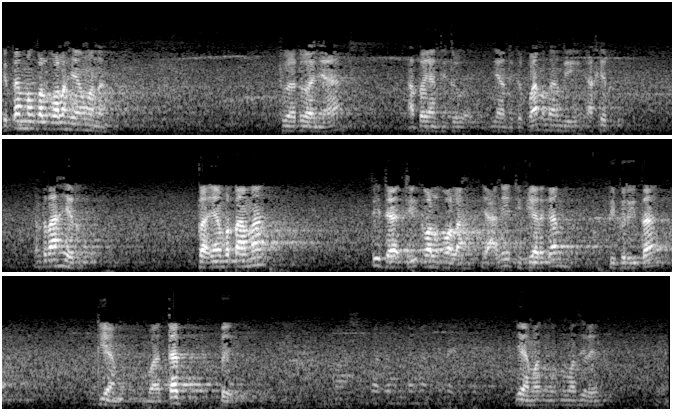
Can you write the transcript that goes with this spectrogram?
kita mengkolkolah yang mana? dua-duanya atau yang di yang di depan atau yang di akhir yang terakhir bak yang pertama tidak di kol-kolah yakni dibiarkan diberita diam. Wadab be. Ya, mutamasilin. Ya.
